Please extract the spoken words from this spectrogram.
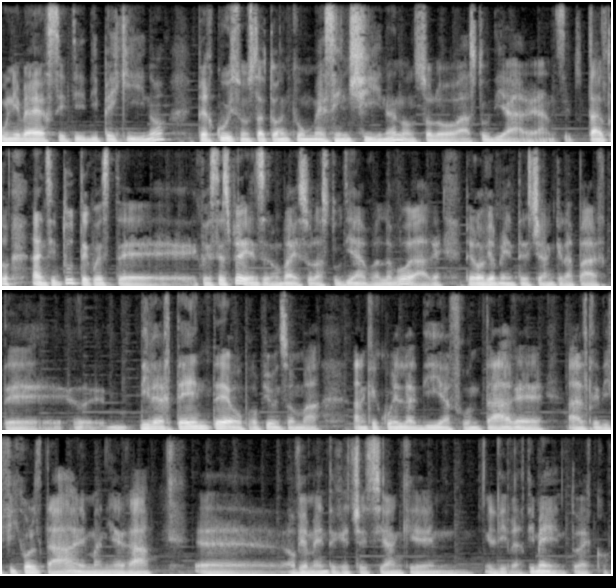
University di Pechino, per cui sono stato anche un mese in Cina, non solo a studiare, anzi tutt'altro, anzi tutte queste, queste esperienze non vai solo a studiare o a lavorare, però ovviamente c'è anche la parte eh, divertente o proprio insomma anche quella di affrontare altre difficoltà in maniera eh, ovviamente che ci sia anche il divertimento, ecco.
